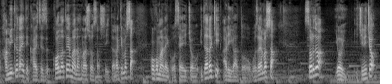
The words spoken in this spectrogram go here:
噛み砕いて解説、こんなテーマの話をさせていただきました。ここまでご清聴いただきありがとうございました。それでは、良い一日を。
